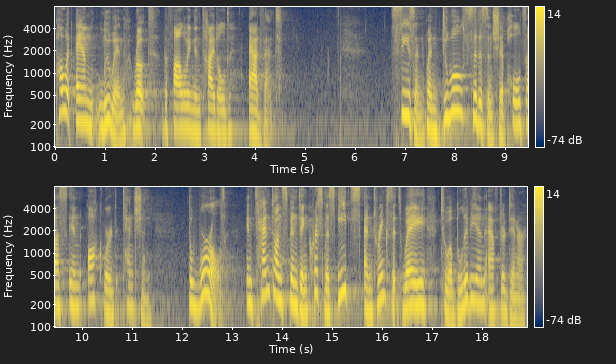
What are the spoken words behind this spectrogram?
Poet Ann Lewin wrote the following entitled Advent. Season when dual citizenship holds us in awkward tension. The world, intent on spending Christmas, eats and drinks its way to oblivion after dinner.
